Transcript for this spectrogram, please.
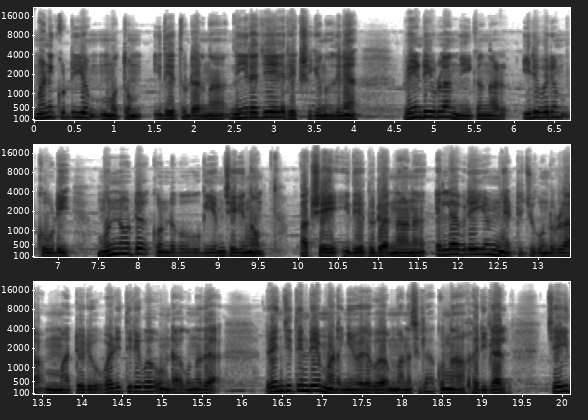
മണിക്കുട്ടിയും മുത്തും ഇതേ തുടർന്ന് നീരജയെ രക്ഷിക്കുന്നതിന് വേണ്ടിയുള്ള നീക്കങ്ങൾ ഇരുവരും കൂടി മുന്നോട്ട് കൊണ്ടുപോവുകയും ചെയ്യുന്നു. പക്ഷേ ഇതേ തുടർന്നാണ് എല്ലാവരെയും ഞെട്ടിച്ചുകൊണ്ടുള്ള മറ്റൊരു വഴിത്തിരിവ് ഉണ്ടാകുന്നത്. രഞ്ജിത്തിന്റെ മടങ്ങിവരവ് മനസ്സിലാക്കുന്ന ഹരിലാൽ ചെയ്ത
